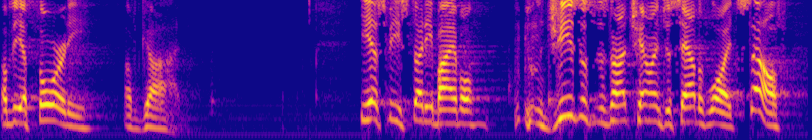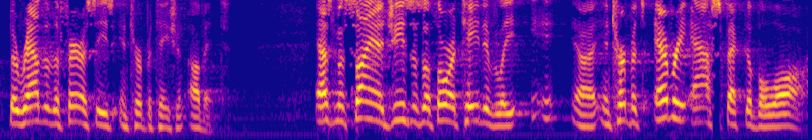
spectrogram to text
of the authority of God. ESV Study Bible Jesus does not challenge the Sabbath law itself, but rather the Pharisees' interpretation of it. As Messiah, Jesus authoritatively uh, interprets every aspect of the law.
